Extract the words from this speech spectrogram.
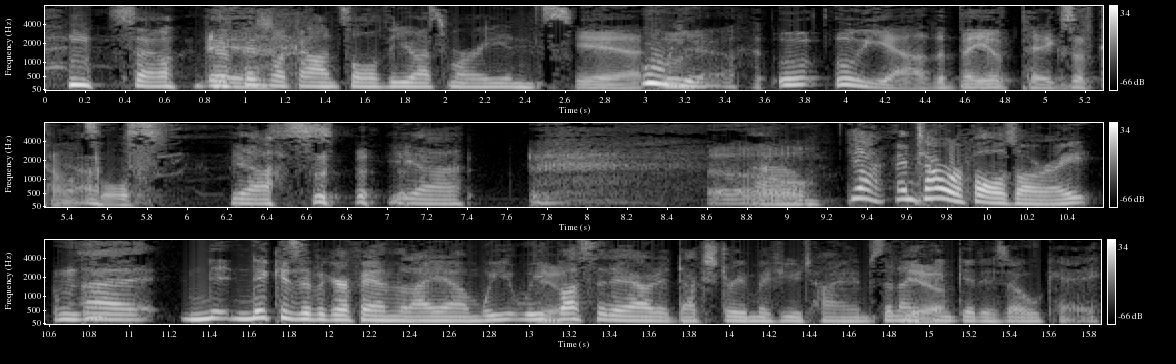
so the official console of the U.S. Marines. Yeah. Ouya. Ooh, yeah, the Bay of Pigs of consoles. Yes, yeah. Oh. Um, yeah, and Towerfall is all right. Uh, N- Nick is a bigger fan than I am. We we Mm-hmm. Yeah. busted it out at Duckstream a few times, and I Yeah. think it is okay.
